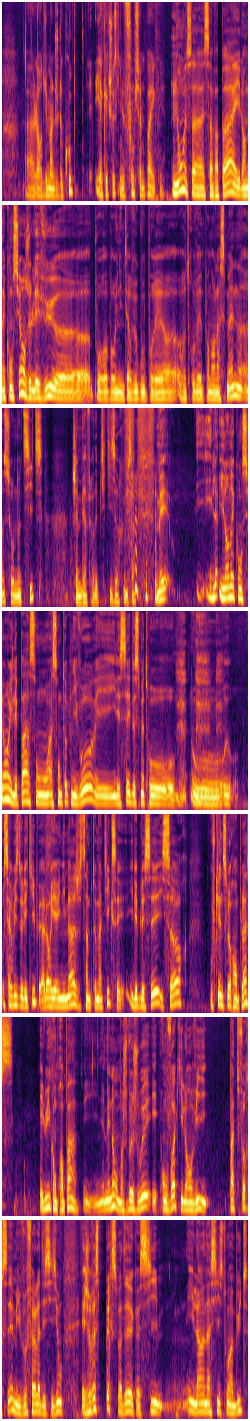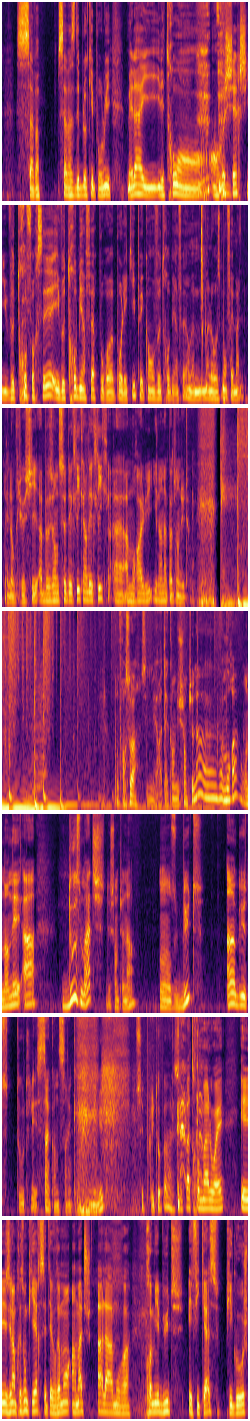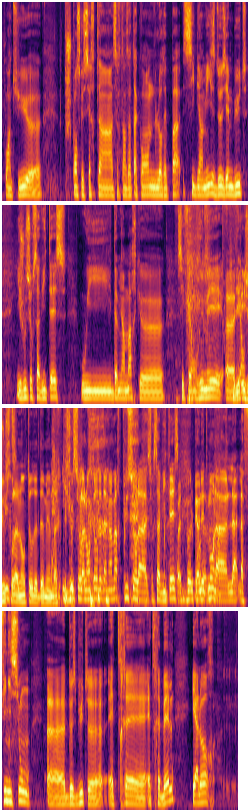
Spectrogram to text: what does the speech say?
euh, lors du match de coupe. Il y a quelque chose qui ne fonctionne pas avec lui. Non, ça ça va pas. Et il en est conscient. Je l'ai vu euh, pour, pour une interview que vous pourrez euh, retrouver pendant la semaine sur notre site. J'aime bien faire des petits teasers comme ça. Mais il, en est conscient, il n'est pas à son, top niveau, mais il essaye de se mettre au, service de l'équipe. Alors il y a une image symptomatique, c'est il est blessé, il sort, Oufkens le remplace, et lui il comprend pas. Mais non, moi je veux jouer, et on voit qu'il a envie, pas de forcer, mais il veut faire la décision. Et je reste persuadé que si il a un assist ou un but, ça va ça va se débloquer pour lui. Mais là, il, est trop en, recherche, il veut trop forcer et il veut trop bien faire pour, euh, l'équipe. Et quand on veut trop bien faire, ben, malheureusement, on fait mal. Et donc lui aussi a besoin de ce déclic. Un déclic, euh, Amoura, lui, il n'en a pas besoin du tout. Bon, François, c'est le meilleur attaquant du championnat, euh, Amoura. On en est à 12 matchs de championnat, 11 buts, un but toutes les 55 minutes. C'est plutôt pas mal. C'est pas trop mal, ouais. Et j'ai l'impression qu'hier, c'était vraiment un match à la Amoura. Premier but efficace, pied gauche, pointu. Euh, je pense que certains, certains attaquants ne l'auraient pas si bien mise. Deuxième but, il joue sur sa vitesse, où Damien Marc euh, s'est fait enrhumer. Euh, il joue sur la lenteur de Damien Marc. Il joue sur la lenteur de Damien Marc, plus sur, la, sur sa vitesse. Et honnêtement, la, la, finition de ce but est, très, est très belle. Et alors,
